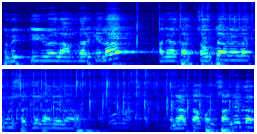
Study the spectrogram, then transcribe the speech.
तुम्ही तीन वेळेला आमदार केलं. आणि आता चौथ्या वेळेला तुम्ही सज्ज झालेला आणि आता आपण सांगितलं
